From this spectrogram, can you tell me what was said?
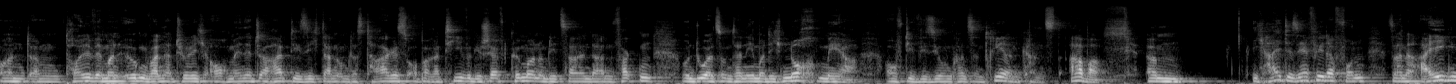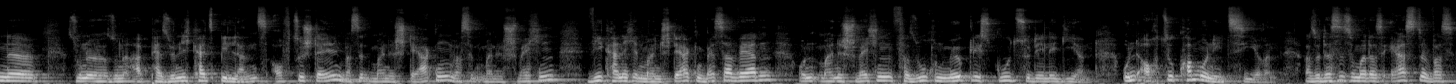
Und ähm, toll, wenn man irgendwann natürlich auch Manager hat, die sich dann um das tagesoperative Geschäft kümmern, um die Zahlen, Daten, Fakten und du als Unternehmer dich noch mehr auf die Vision konzentrieren kannst. Aber ähm, ich halte sehr viel davon, seine eigene, so eine, so eine Art Persönlichkeitsbilanz aufzustellen. Was sind meine Stärken? Was sind meine Schwächen? Wie kann ich in meinen Stärken besser werden und meine Schwächen versuchen, möglichst gut zu delegieren und auch zu kommunizieren? Also das ist immer das Erste, was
